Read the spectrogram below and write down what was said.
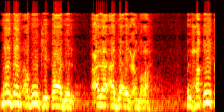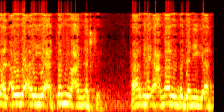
ما دام أبوك قادر؟ على أداء العمرة. في الحقيقة الأولى أن يعتمر عن نفسه. هذه الأعمال البدنية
